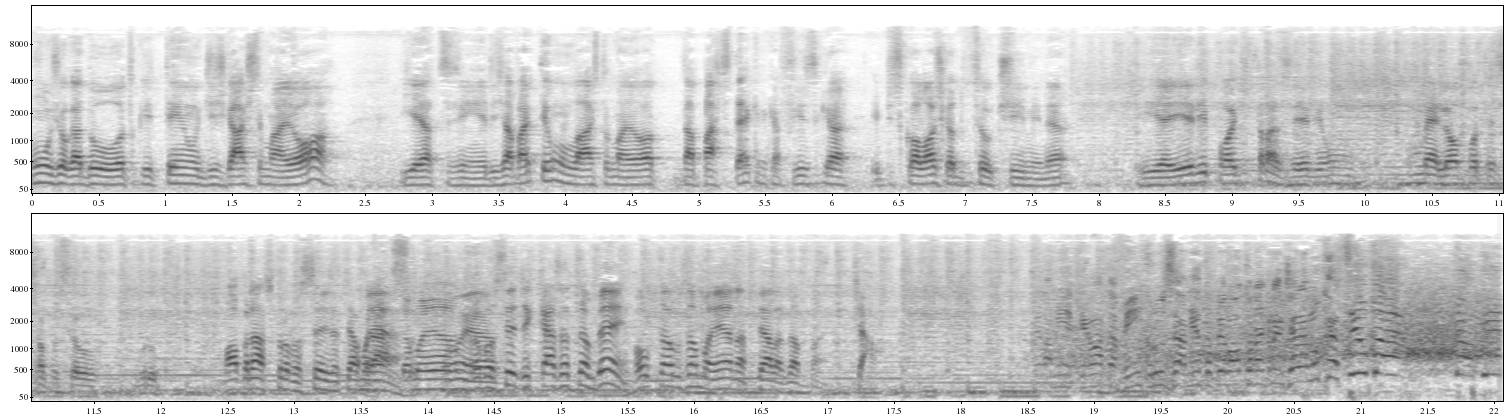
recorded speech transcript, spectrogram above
Um jogador ou outro que tem um desgaste maior, e assim, ele já vai ter um lastro maior da parte técnica, física e psicológica do seu time, né? E aí ele pode trazer um, um melhor potencial para o seu grupo. Um abraço para vocês, até amanhã. Até amanhã. Para você de casa também, voltamos amanhã na tela da Band. Tchau. Pela minha canhota vem cruzamento pelo alto da grande área, Lucas Silva! Tá!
